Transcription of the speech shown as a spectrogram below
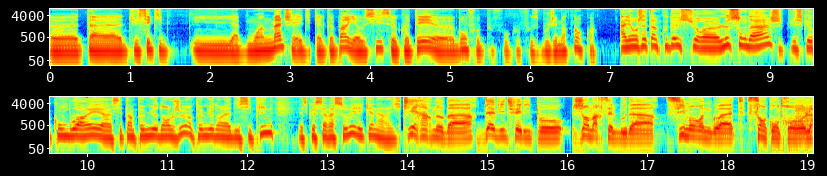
Euh, t'as- tu sais qu'il il y a moins de matchs et quelque part il y a aussi ce côté euh, bon faut, faut, faut se bouger maintenant quoi. Allez, on jette un coup d'œil sur euh, le sondage, puisque Comboiré, euh, c'est un peu mieux dans le jeu, un peu mieux dans la discipline. Est-ce que ça va sauver les Canaries? Pierre Arnaud Bar, David Filippo, Jean-Marcel Boudard, Simon Rongoat, sans contrôle.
